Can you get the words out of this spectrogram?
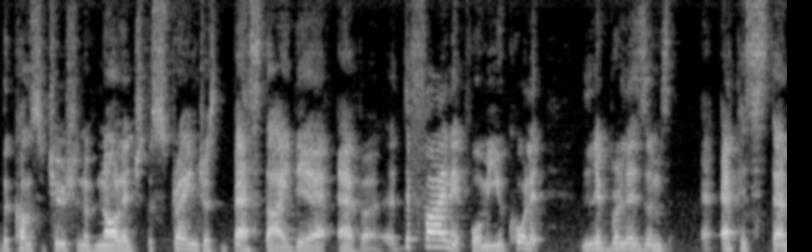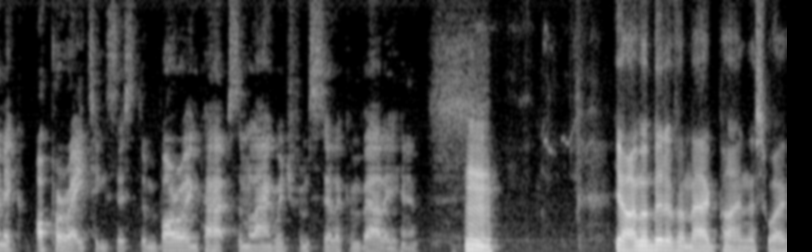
the constitution of knowledge the strangest, best idea ever. Uh, define it for me. You call it liberalism's epistemic operating system, borrowing perhaps some language from Silicon Valley here. Hmm. Yeah, I'm a bit of a magpie in this way.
